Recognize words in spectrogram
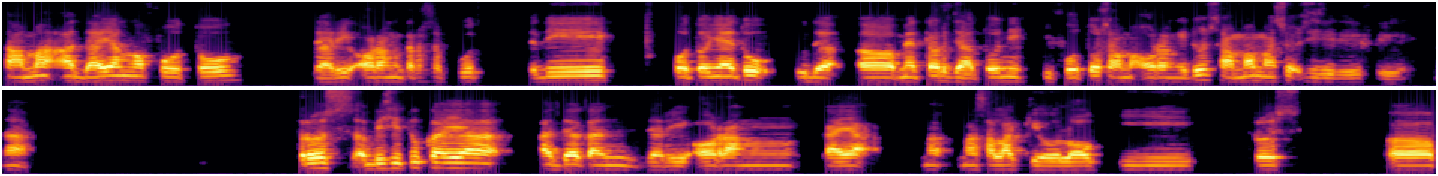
sama ada yang ngefoto dari orang tersebut. Jadi fotonya itu udah eh, meteor jatuh nih difoto sama orang itu sama masuk CCTV. Nah, terus habis itu kayak ada kan dari orang kayak ma- masalah geologi, terus eh,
